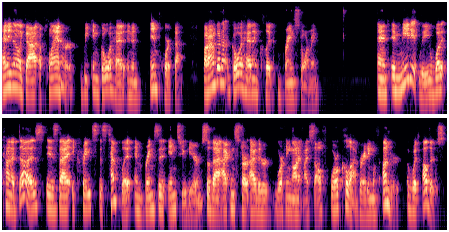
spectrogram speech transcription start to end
anything like that, a planner, we can go ahead and import that. But I'm going to go ahead and click brainstorming. And immediately what it kind of does is that it creates this template and brings it into here so that I can start either working on it myself or collaborating with under with others.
